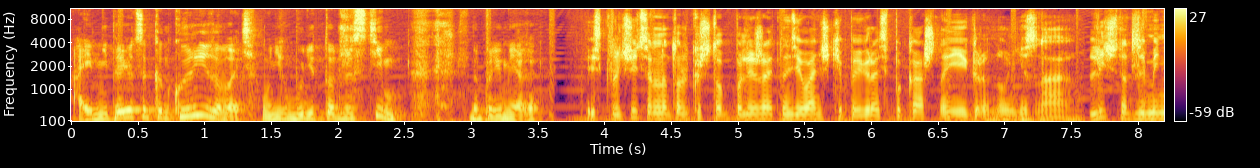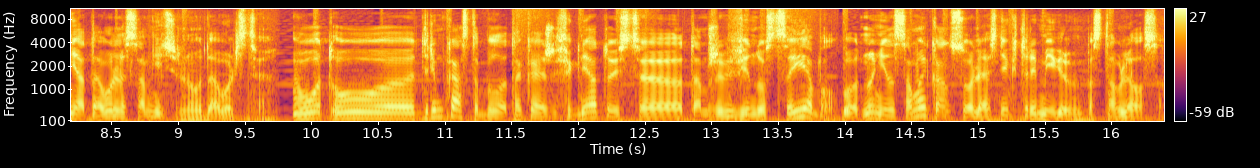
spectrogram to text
А им не придется конкурировать. У них будет тот же Steam, например. Исключительно только, чтобы полежать на диванчике, поиграть в ПКшные игры, ну, не знаю. Лично для меня довольно сомнительное удовольствие. Вот у Dreamcast была такая же фигня, то есть э, там же Windows CE был. Вот, ну, не на самой консоли, а с некоторыми играми поставлялся.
